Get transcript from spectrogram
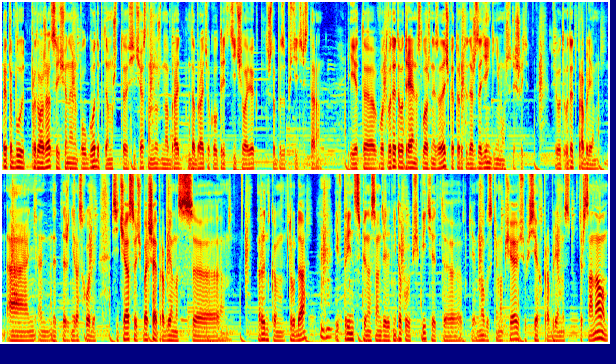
это будет продолжаться еще, наверное, полгода, потому что сейчас нам нужно набрать, добрать около 30 человек, чтобы запустить ресторан. И это вот, вот это вот реально сложная задача, которую ты даже за деньги не можешь решить. Вот, вот это проблема, а, а это даже не расходы. Сейчас очень большая проблема с э, рынком труда. Uh-huh. И, в принципе, на самом деле, это не только в общепите, это я много с кем общаюсь, у всех проблемы с персоналом.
